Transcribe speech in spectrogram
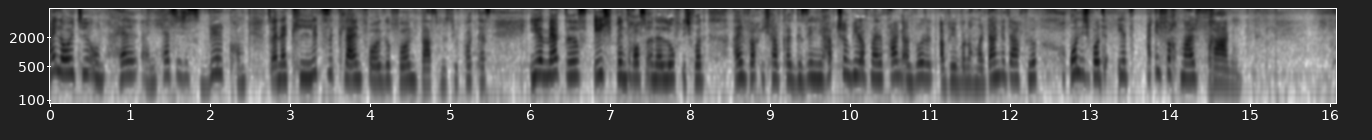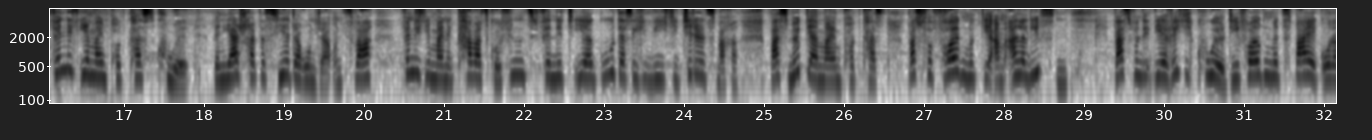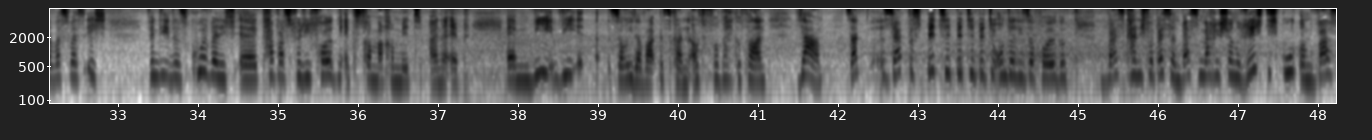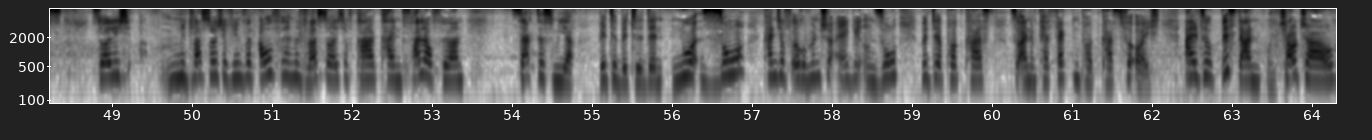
Hi Leute und ein herzliches Willkommen zu einer klitzekleinen Folge von Bass Mystery Podcast. Ihr merkt es, ich bin draußen an der Luft. Ich wollte einfach, ich habe gerade gesehen, ihr habt schon wieder auf meine Fragen geantwortet. Auf jeden Fall nochmal danke dafür. Und ich wollte jetzt einfach mal fragen. Findet ihr meinen Podcast cool? Wenn ja, schreibt es hier darunter. Und zwar findet ihr meine Covers cool? Findet, findet ihr gut, dass ich, wie ich die Titels mache? Was mögt ihr an meinem Podcast? Was für Folgen mögt ihr am allerliebsten? Was findet ihr richtig cool? Die Folgen mit Spike oder was weiß ich? Findet ihr das cool, wenn ich äh, Covers für die Folgen extra mache mit einer App? Ähm, wie, wie, sorry, da war jetzt gerade ein Auto vorbeigefahren. Ja, sagt, sagt es bitte, bitte, bitte unter dieser Folge. Was kann ich verbessern? Was mache ich schon richtig gut und was soll ich, mit was soll ich auf jeden Fall aufhören? Mit was soll ich auf gar keinen Fall aufhören? Sagt es mir. Bitte, bitte, denn nur so kann ich auf eure Wünsche eingehen und so wird der Podcast zu einem perfekten Podcast für euch. Also bis dann und ciao, ciao.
